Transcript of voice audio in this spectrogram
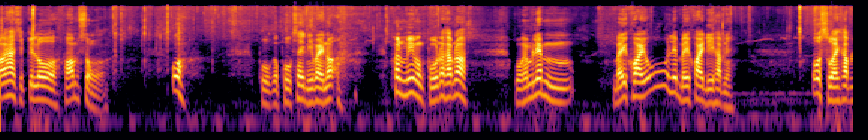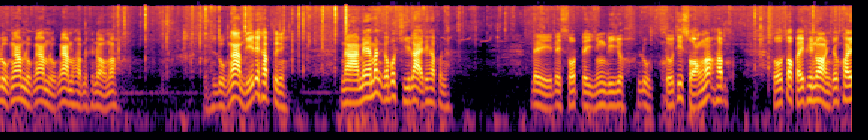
ร้อยห้าสิบกิโลพร้อมส่ง โอ้ผูกกับผูกใส่หนีไปเนาะมันมีหมองผูกนะครับเนาะผูกให้มันเล่มใบควายโอ้เล่มใบควายดีครับนี่โอ้สวยครับลูกงามลูกงามลูกงามนะครับพี่น้องเนาะลูกงามดีเด้อครับตัวนี้หนาแม่มันก็บ่ขี้ไล่เด้อครับนะได้ได้สดได้ยังดีอยู่ลูกตัวที่สองเนาะครับ ตัวต่อไปพี่น้องจะค่อย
